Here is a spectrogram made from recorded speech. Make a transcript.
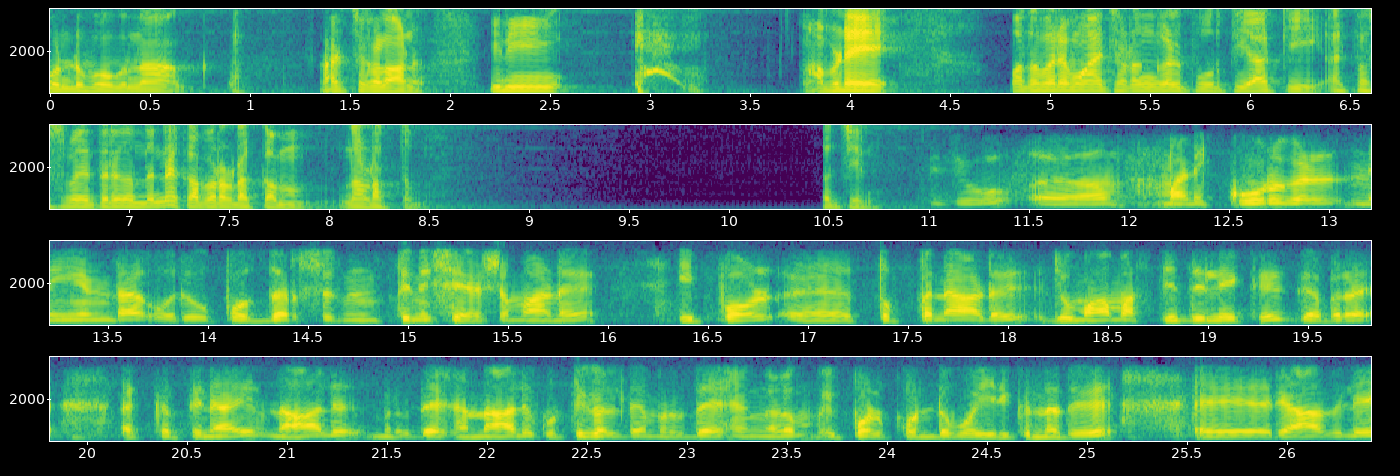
കൊണ്ടുപോകുന്ന കാഴ്ചകളാണ്. ഇനി അവിടെ മതപരമായ ചടങ്ങുകൾ പൂർത്തിയാക്കി അല്പസമയത്തിനകം തന്നെ കബറടക്കം നടത്തും. സച്ചിൻ. മണിക്കൂറുകൾ നീണ്ട ഒരു പൊതുദർശനത്തിന് ശേഷമാണ് ഇപ്പോൾ തുപ്പനാട് ജുമാ മസ്ജിദിലേക്ക് ഖബറക്കത്തിനായി നാല് മൃതദേഹം നാല് കുട്ടികളുടെ മൃതദേഹങ്ങളും ഇപ്പോൾ കൊണ്ടുപോയിരിക്കുന്നത്. രാവിലെ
